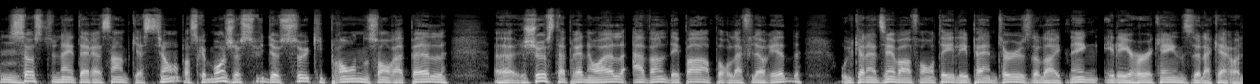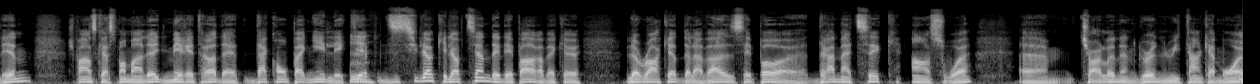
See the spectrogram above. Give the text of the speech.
Hmm. Ça, c'est une intéressante question parce que moi, je suis de ceux qui prônent son rappel euh, juste après Noël, avant le départ pour la Floride, où le Canadien va affronter les Panthers de Lightning et les Hurricanes de la Caroline. Je pense qu'à ce moment-là, il méritera d'accompagner l'équipe. Hmm. D'ici là, qu'il obtienne des départs avec euh, le Rocket de Laval, c'est pas euh, dramatique en soi. Euh, Charlotte Green, lui, tant qu'à moi,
